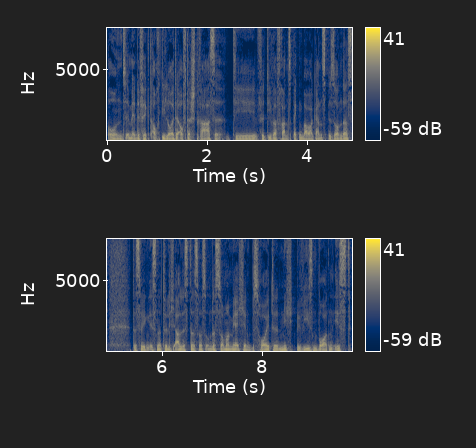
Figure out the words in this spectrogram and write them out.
Und im Endeffekt auch die Leute auf der Straße, die, für die war Franz Beckenbauer ganz besonders. Deswegen ist natürlich alles das, was um das Sommermärchen bis heute nicht bewiesen worden ist,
